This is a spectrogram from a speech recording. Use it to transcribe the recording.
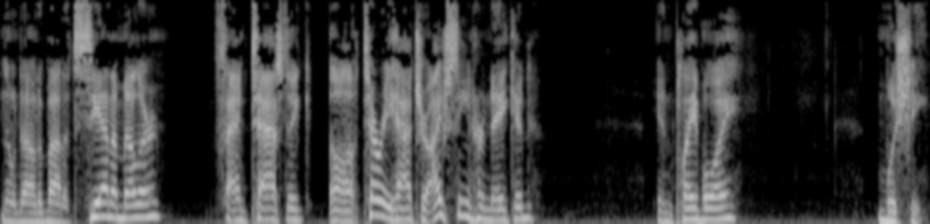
No doubt about it. Sienna Miller, fantastic. Uh, Teri Hatcher, I've seen her naked in Playboy. Mushy.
